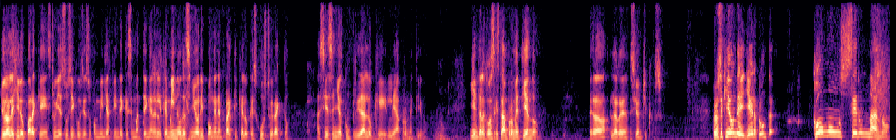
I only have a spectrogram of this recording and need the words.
Yo lo he elegido para que instruya a sus hijos y a su familia a fin de que se mantengan en el camino del Señor y pongan en práctica lo que es justo y recto. Así el Señor cumplirá lo que le ha prometido. Y entre las cosas que estaban prometiendo era la redención, chicos. Pero es aquí donde llega la pregunta, ¿cómo un ser humano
